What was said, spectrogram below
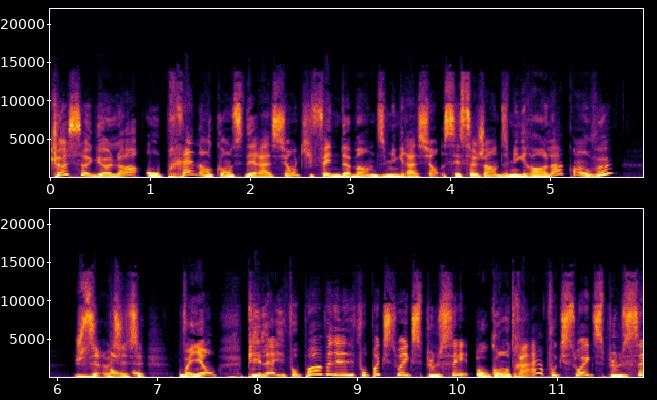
que ce gars-là, on prenne en considération qu'il fait une demande d'immigration, c'est ce genre d'immigrant-là qu'on veut? Je veux dire, voyons. Puis là, il faut pas, il faut pas qu'il soit expulsé. Au contraire, il faut qu'il soit expulsé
